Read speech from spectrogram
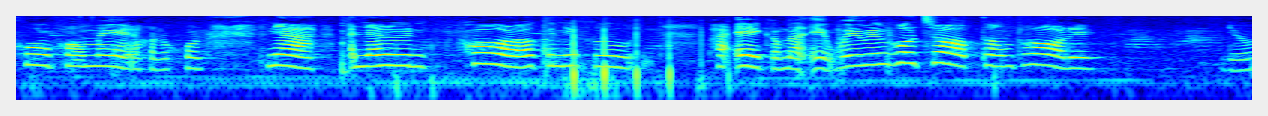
คู่พ่อแม่นะคะทุกคนเนี่ยอันนี้คือพ่อแล้วก็นี่คือพระเอกกับนางเอกไม่ไม่โคตรชอบทั้งพ่อดิเดี๋ยว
